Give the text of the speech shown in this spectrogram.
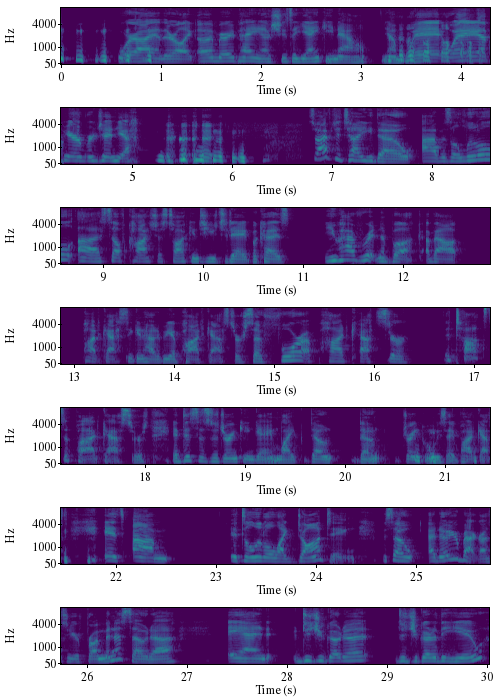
Where I am, they're like, oh, Mary Payne, she's a Yankee now. Yeah, I'm way, way up here in Virginia. so I have to tell you, though, I was a little uh, self conscious talking to you today because you have written a book about podcasting and how to be a podcaster. So for a podcaster that talks to podcasters, if this is a drinking game, like don't don't drink when we say podcast, it's um it's a little like daunting. So I know your background. So you're from Minnesota, and did you go to did you go to the U?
